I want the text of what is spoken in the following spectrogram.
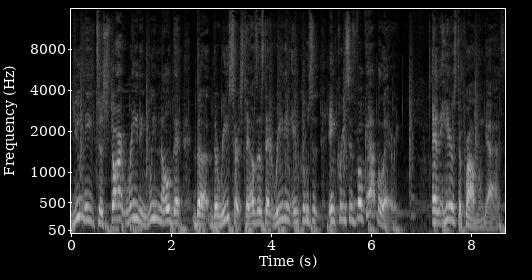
you need to start reading. We know that the the research tells us that reading increases increases vocabulary. And here's the problem, guys.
